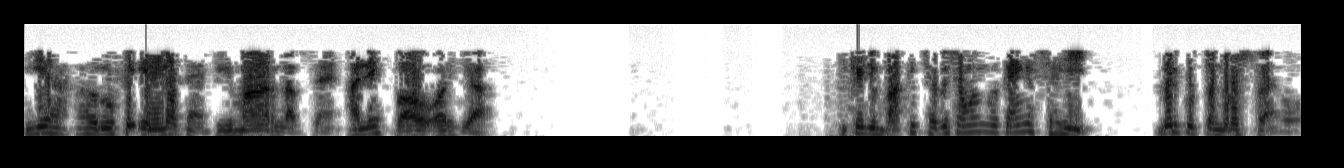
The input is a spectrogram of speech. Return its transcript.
یہ حروف علت ہیں، بیمار لفظ ہیں۔ الف واؤ اور یا۔ ٹھیک ہے؟ جو باقی چھبیس ہوں گے وہ کہیں گے صحیح۔ بالکل تندرست ہے وہ۔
